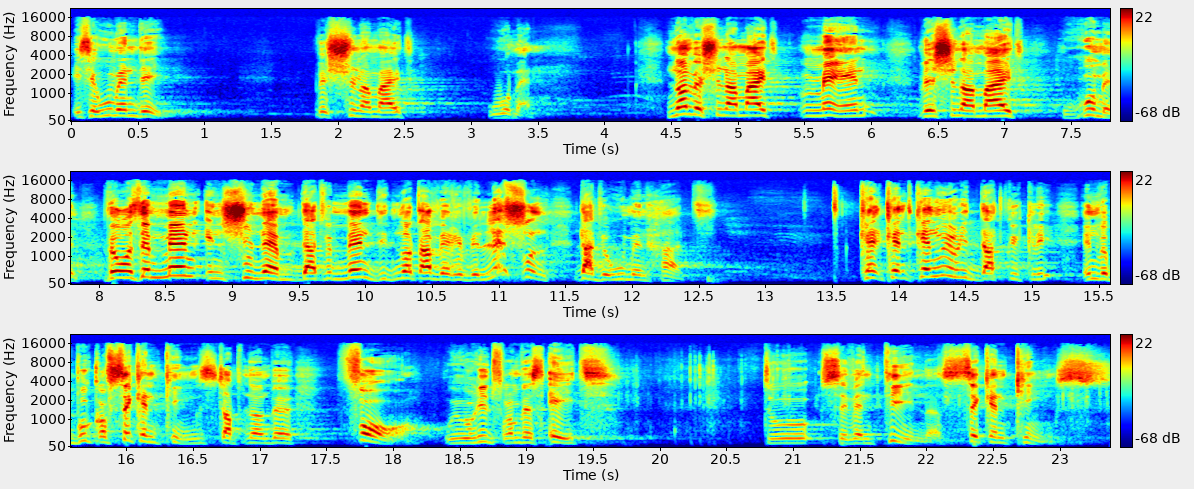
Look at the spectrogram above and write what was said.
It's a woman day. The Shunammite woman. Not the Shunammite man, the Shunammite woman. There was a man in Shunem that the man did not have a revelation that the woman had. Can, can, can we read that quickly? In the book of Second Kings, chapter number 4. We will read from verse 8 to 17, Second Kings.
